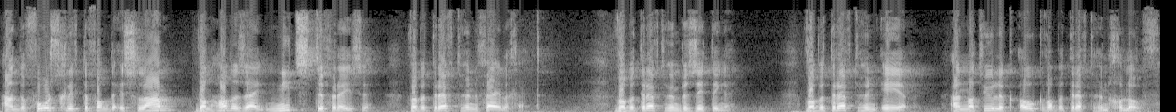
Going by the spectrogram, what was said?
aan de voorschriften van de islam, dan hadden zij niets te vrezen wat betreft hun veiligheid. Wat betreft hun bezittingen. Wat betreft hun eer. En natuurlijk ook wat betreft hun geloof.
